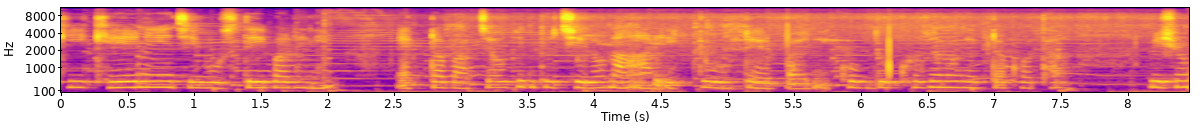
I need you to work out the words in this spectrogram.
কি খেয়ে নিয়েছে বুঝতেই পারিনি। একটা বাচ্চাও কিন্তু ছিল না আর একটু টের পায়নি খুব দুঃখজনক একটা কথা। ভীষণ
